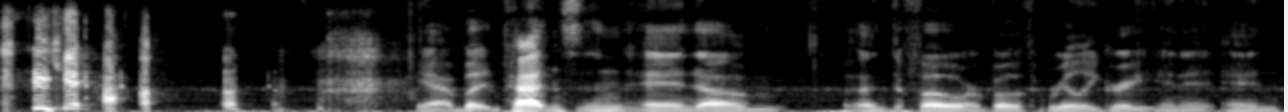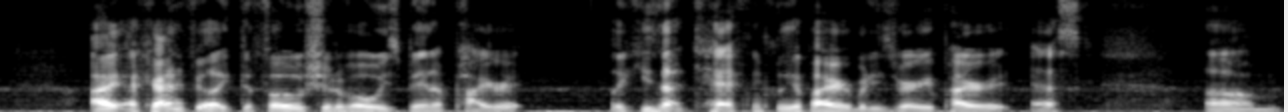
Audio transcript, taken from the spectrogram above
yeah. yeah but pattinson and um and defoe are both really great in it and i i kind of feel like defoe should have always been a pirate like he's not technically a pirate but he's very pirate-esque um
